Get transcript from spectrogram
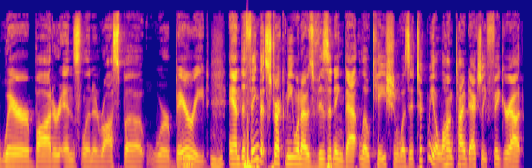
where Baader, Ensslin, and Raspe were mm-hmm. buried. Mm-hmm. And the thing that struck me when I was visiting that location was it took me a long time to actually figure out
